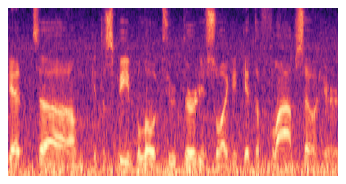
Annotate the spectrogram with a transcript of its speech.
Get um, get the speed below 230 so I can get the flaps out here.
